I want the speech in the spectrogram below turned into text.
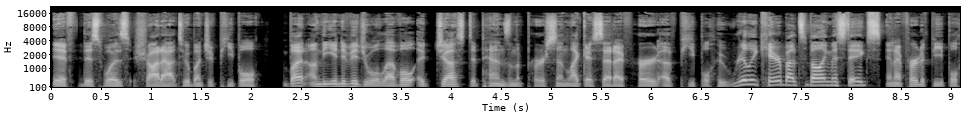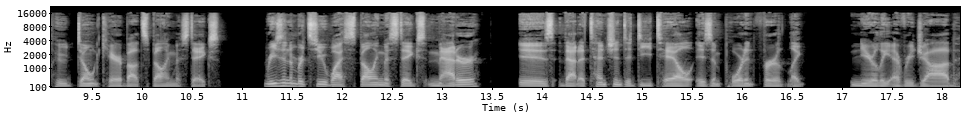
if this was shot out to a bunch of people. But on the individual level, it just depends on the person. Like I said, I've heard of people who really care about spelling mistakes, and I've heard of people who don't care about spelling mistakes. Reason number two why spelling mistakes matter is that attention to detail is important for like nearly every job.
